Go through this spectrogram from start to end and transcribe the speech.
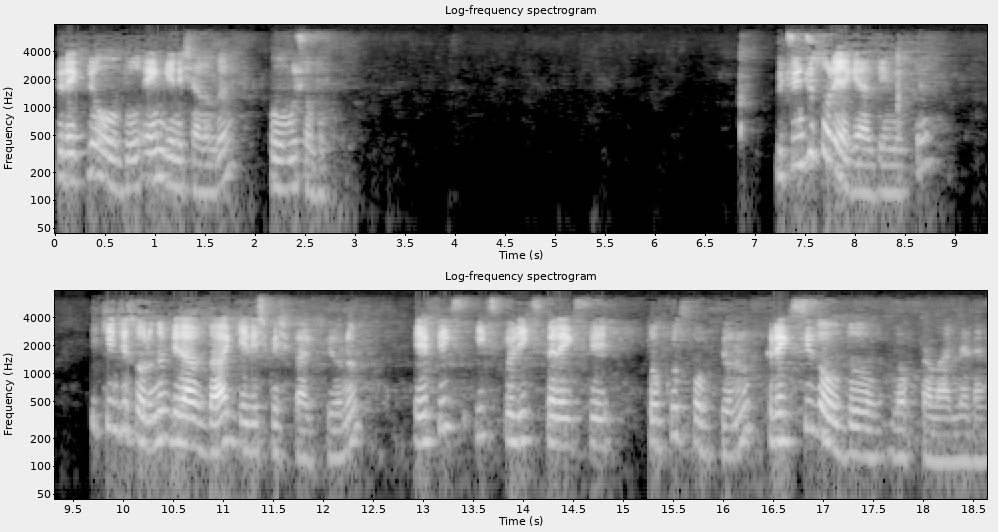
sürekli olduğu en geniş aralığı bulmuş olduk. Üçüncü soruya geldiğimizde ikinci sorunun biraz daha gelişmiş versiyonu fx x bölü x kare eksi 9 fonksiyonunun süreksiz olduğu noktalar neden?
